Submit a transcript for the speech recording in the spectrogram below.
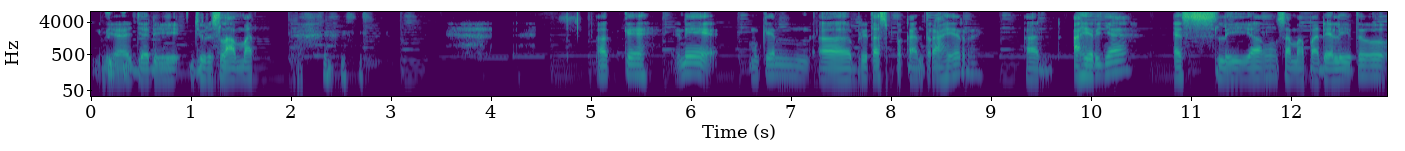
Dia jadi juru selamat. Oke, ini mungkin eh, berita sepekan terakhir. Ad- akhirnya Ashley Young sama Pak Deli itu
